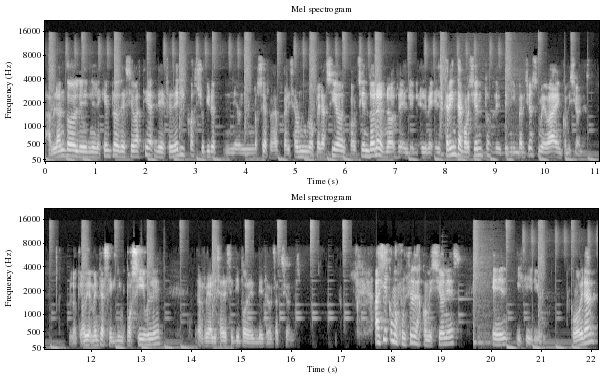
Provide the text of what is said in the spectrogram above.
Hablando en el ejemplo de Sebastián, de Federico, si yo quiero, no sé, realizar una operación con 100 dólares, el, 30% de, mi inversión se me va en comisiones, lo que obviamente hace imposible realizar ese tipo de transacciones. Así es como funcionan las comisiones en Ethereum. Como verán,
